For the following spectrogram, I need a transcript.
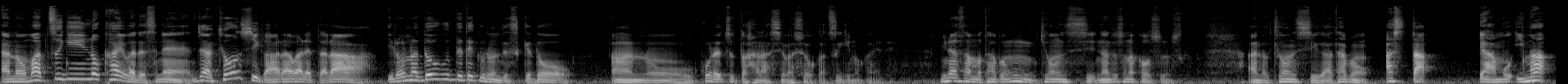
あの、まあ、次の回はですねじゃあキョンシーが現れたらいろんな道具出てくるんですけどあのこれちょっと話しましょうか次の回で。皆さんも多分キョンシーなんでそんな顔するんですか？あのキョンシーが多分明日いやもう今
